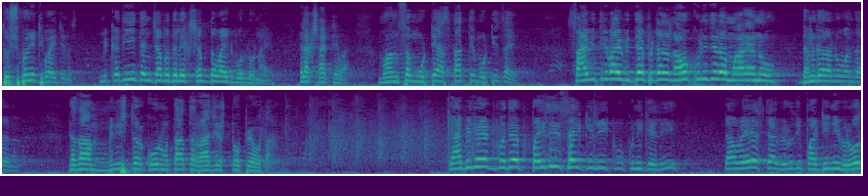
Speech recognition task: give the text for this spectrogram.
दुश्मनी ठेवायची नसते. मी कधीही त्यांच्याबद्दल एक शब्द वाईट बोललो नाही. हे लक्षात ठेवा. माणसं मोठी असतात ते मोठीच आहे. सावित्रीबाई विद्यापीठाला नाव कोणी दिलं? माळ्यानो धनगरानो बंजाऱ्यानो त्याचा मिनिस्टर कोण होता? तर राजेश टोपे होता. कॅबिनेटमध्ये पहिली सही केली कुणी केली त्यावेळेस त्या विरोधी पार्टीने विरोध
